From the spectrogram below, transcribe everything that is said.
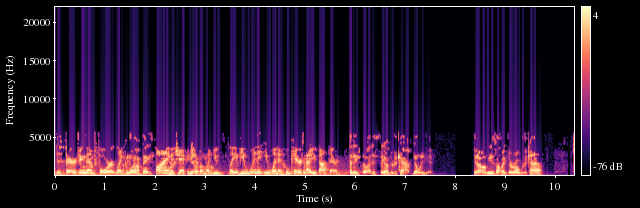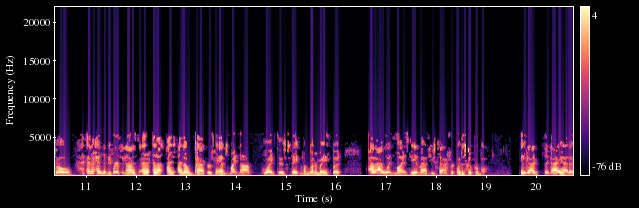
disparaging them for like I mean, quote unquote buying a championship. You know, I'm like you, like if you win it, you win it. Who cares how you got there? And they still had to stay under the cap doing it. You know, I mean, it's not like they're over the cap. So, and and to be perfectly honest, and, and I, I know Packer fans might not like this statement I'm going to make, but I, I wouldn't mind seeing Matthew Stafford win a Super Bowl. The guy, the guy had a,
